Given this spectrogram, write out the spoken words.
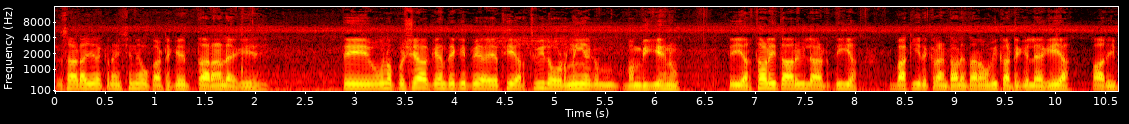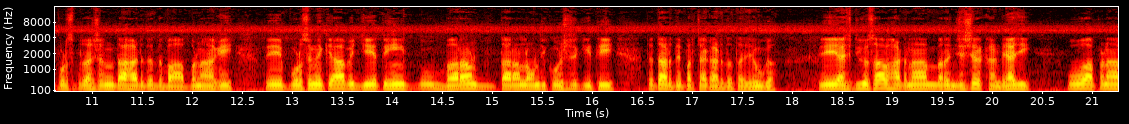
ਤੇ ਸਾਡਾ ਜਿਹੜਾ ਕਨੈਕਸ਼ਨ ਹੈ ਉਹ ਕੱਟ ਕੇ ਤਾਰਾਂ ਲੈ ਗਏ ਆ ਜੀ। ਤੇ ਉਹਨਾਂ ਪੁੱਛਿਆ, ਕਹਿੰਦੇ ਕਿ ਇੱਥੇ ਅਰਥ ਵੀ ਲੋੜ ਨਹੀਂ ਹੈ ਕਿ ਬੰਬੀ ਕਿਸੇ ਨੂੰ। ਤੇ ਅਰਥ ਵਾਲੀ ਤਾਰ ਵੀ ਲਾਟਦੀ ਆ, ਬਾਕੀ ਜਿਹੜੇ ਕਰੰਟ ਵਾਲੇ ਤਾਰਾਂ ਉਹ ਵੀ ਕੱਟ ਕੇ ਲੈ ਗਏ ਆ। ਭਾਰੀ ਪੁਲਿਸ ਪ੍ਰਸ਼ਾਸਨ ਦਾ ਸਾਡੇ ਤੇ ਦਬਾਅ ਬਣਾ ਕੇ ਤੇ ਪੁਲਿਸ ਨੇ ਕਿਹਾ ਵੀ ਜੇ ਤੁਸੀਂ 12 ਤਾਰਾਂ ਲਾਉਣ ਦੀ ਕੋਸ਼ਿਸ਼ ਕੀਤੀ, ਤੇ ਤੁਹਾਡੇ ਤੇ ਪਰਚਾ ਕੱਟ ਦਿੱਤਾ ਜਾਊਗਾ। ਤੇ ਐਸਡੀਓ ਸਾਹਿਬ ਸਾਡੇ ਨਾਲ ਰੰਜਿਸ਼ ਰੱਖਣ ਜੀ। ਉਹ ਆਪਣਾ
